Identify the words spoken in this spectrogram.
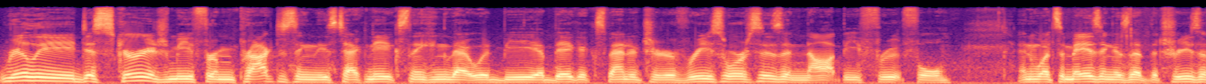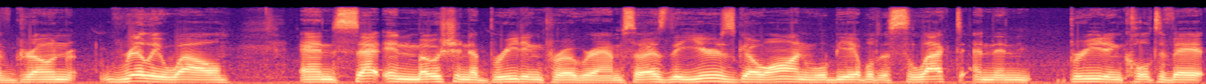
really discouraged me from practicing these techniques, thinking that would be a big expenditure of resources and not be fruitful. And what's amazing is that the trees have grown really well and set in motion a breeding program. So as the years go on, we'll be able to select and then breed and cultivate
